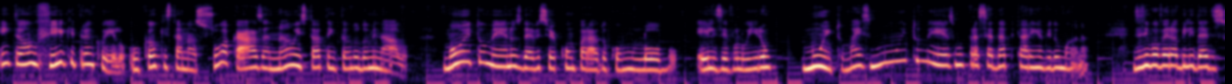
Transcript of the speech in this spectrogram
Então fique tranquilo, o cão que está na sua casa não está tentando dominá-lo. Muito menos deve ser comparado com um lobo. Eles evoluíram muito, mas muito mesmo para se adaptarem à vida humana. Desenvolveram habilidades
